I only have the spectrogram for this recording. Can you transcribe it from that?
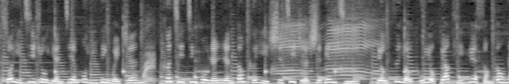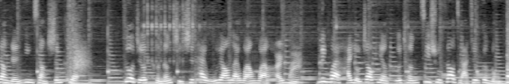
所以记住，眼见不一定为真。科技进步，人人都可以是记者、是编辑，有字有图有标题，越耸动让人印象深刻。作者可能只是太无聊来玩玩而已。另外还有照片合成技术造假就更容易，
